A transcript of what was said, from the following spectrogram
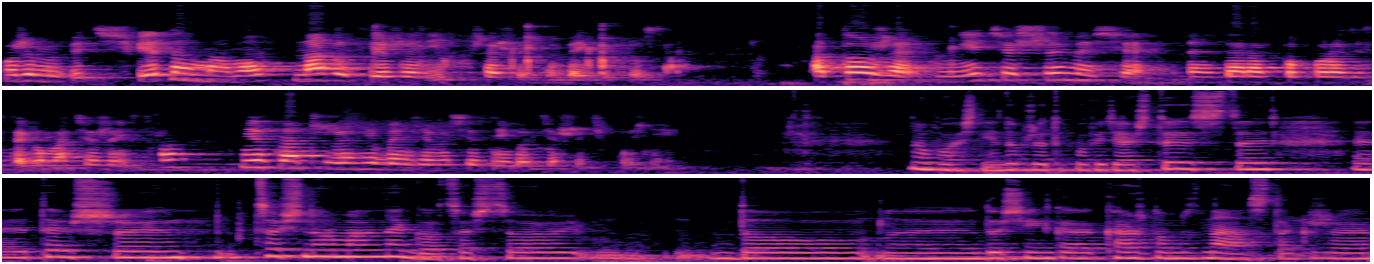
Możemy być świetną mamą, nawet jeżeli przeszłyśmy baby bluesa. A to, że nie cieszymy się zaraz po porodzie z tego macierzyństwa, nie znaczy, że nie będziemy się z niego cieszyć później. No właśnie, dobrze to powiedziałaś. To jest e, też e, coś normalnego, coś, co do, e, dosięga każdą z nas. Także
